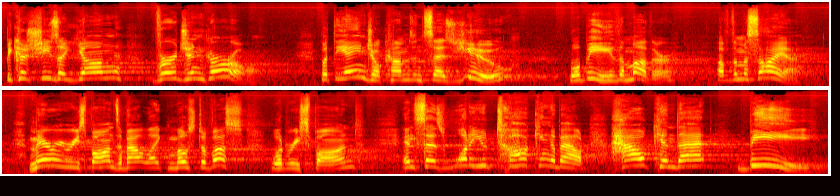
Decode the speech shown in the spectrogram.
because she's a young virgin girl. But the angel comes and says, You will be the mother of the Messiah. Mary responds about like most of us would respond and says, What are you talking about? How can that be?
